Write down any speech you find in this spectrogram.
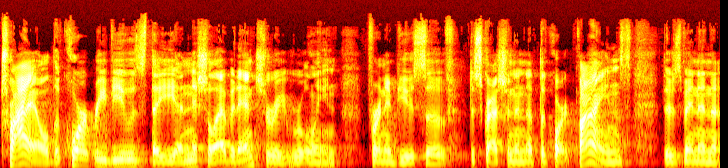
trial. The court reviews the initial evidentiary ruling for an abuse of discretion. And if the court finds there's been an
